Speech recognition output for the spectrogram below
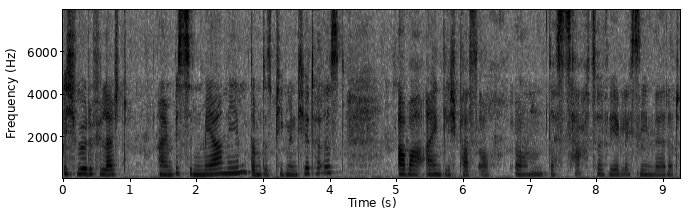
Ich würde vielleicht ein bisschen mehr nehmen, damit es pigmentierter ist. Aber eigentlich passt auch ähm, das Zarte, wie ihr gleich sehen werdet.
